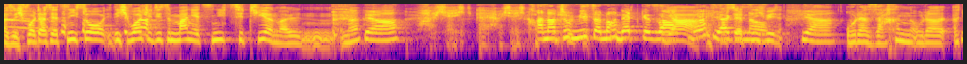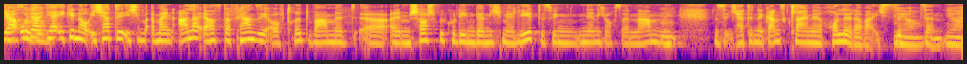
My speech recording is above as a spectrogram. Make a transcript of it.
Also ich wollte das jetzt nicht so, ich wollte diesen Mann jetzt nicht zitieren, weil, ne? Ja. Hab ich echt, hab ich echt Anatomie ist ja noch nett gesagt, ja, ne? ja, genau. Nicht, ja. Oder Sachen oder. Ja, oder, so ja, genau. Ich hatte, ich, mein allererster Fernsehauftritt war mit äh, einem Schauspielkollegen, der nicht mehr lebt, deswegen nenne ich auch seinen Namen nicht. Also ich hatte eine ganz kleine Rolle, da war ich 17. Ja, ja.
